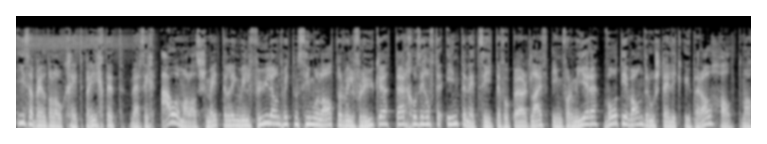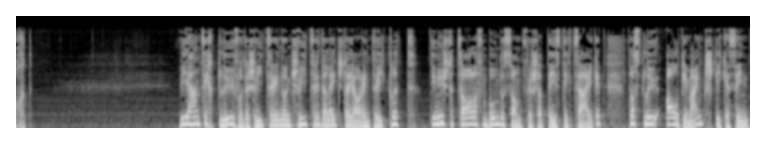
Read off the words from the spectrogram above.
Isabel Block hat berichtet, wer sich auch einmal als Schmetterling will fühlen und mit dem Simulator will fliegen, der kann sich auf der Internetseite von BirdLife informieren, wo die Wanderausstellung überall Halt macht. Wie haben sich die Löwen der Schweizerinnen und Schweizer in den letzten Jahren entwickelt? Die neuesten Zahlen vom Bundesamt für Statistik zeigen, dass die Löhne allgemein gestiegen sind.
